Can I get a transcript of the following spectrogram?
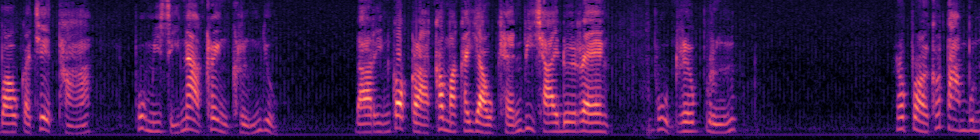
เบาๆกับเชษฐา ผู้มีสีหน้าเคร่งขรึมอยู่ ดารินก็กราเข้ามาเขย่าแขนพี่ชายโดยแรง พูดเร็วปรือ เราปล่อยเขาตามบุญ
